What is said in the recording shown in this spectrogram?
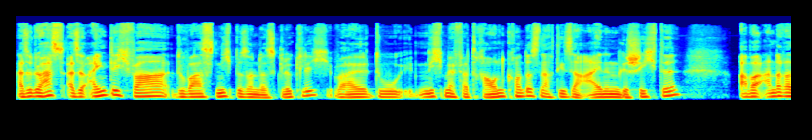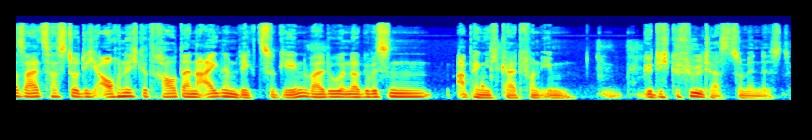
Also du hast, also eigentlich war, du warst nicht besonders glücklich, weil du nicht mehr vertrauen konntest nach dieser einen Geschichte. Aber andererseits hast du dich auch nicht getraut, deinen eigenen Weg zu gehen, weil du in einer gewissen Abhängigkeit von ihm dich gefühlt hast, zumindest.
